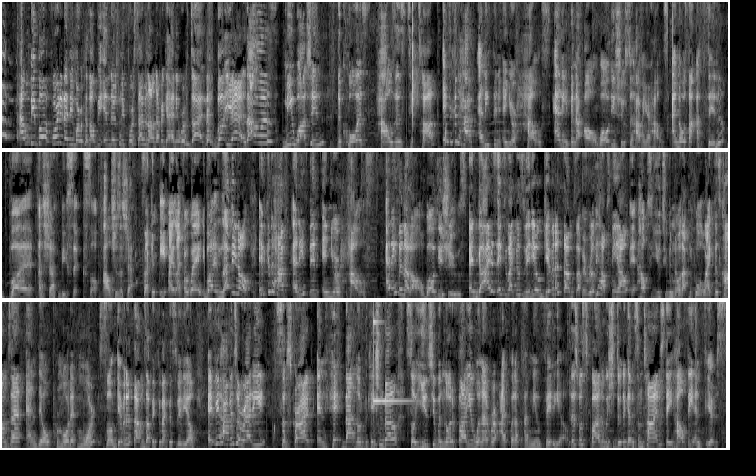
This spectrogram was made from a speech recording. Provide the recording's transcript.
Able to afford it anymore because I'll be in there 24 7. I'll never get any work done. But yeah, that was me watching the coolest houses TikTok. If you could have anything in your house, anything at all, what would you choose to have in your house? I know it's not a thing, but a chef would be sick. So I'll choose a chef so I can eat my life away. But let me know if you could have anything in your house anything at all what would you choose and guys if you like this video give it a thumbs up. It really helps me out. It helps youtube know that people like this content and they'll promote it more. So give it a thumbs up if you like this video. If you haven't already subscribe and hit that notification bell so youtube would notify you whenever i put up a new video. This was fun we should do it again sometime. Stay healthy and fierce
